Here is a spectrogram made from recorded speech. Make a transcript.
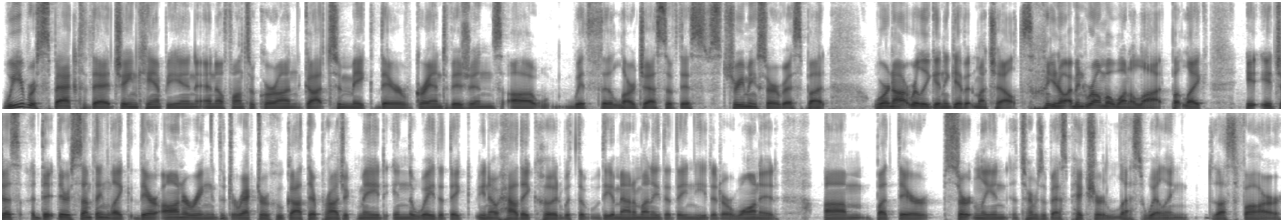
we respect that Jane Campion and Alfonso Cuarón got to make their grand visions uh, with the largesse of this streaming service, but we're not really going to give it much else. You know, I mean, Roma won a lot, but like it, it just th- there's something like they're honoring the director who got their project made in the way that they, you know, how they could with the the amount of money that they needed or wanted. Um, but they're certainly in, in terms of best picture less willing thus far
